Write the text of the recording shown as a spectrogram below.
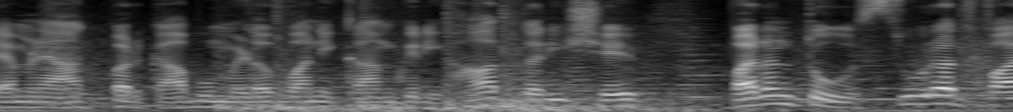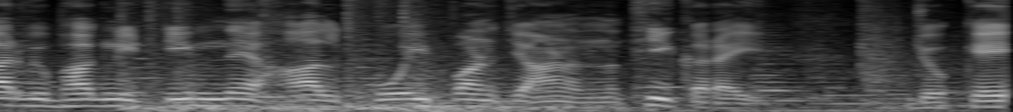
તેમણે આગ પર કાબૂ મેળવવાની કામગીરી હાથ ધરી છે, પરંતુ સુરત ફાયર વિભાગની ટીમને હાલ કોઈ પણ જાણ નથી કરાઈ. જો કે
